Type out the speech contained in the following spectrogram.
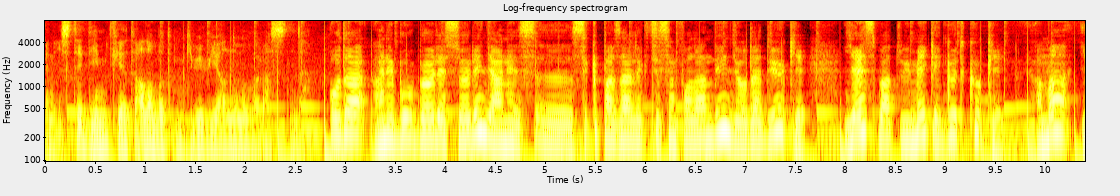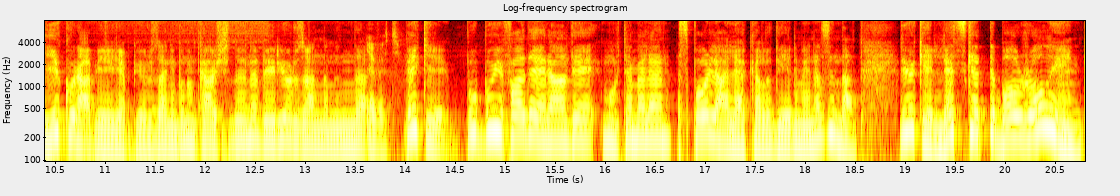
Yani istediğim fiyatı alamadım gibi bir anlamı var aslında. O da hani bu böyle söyleyince hani s- sıkı pazarlıkçısın falan deyince o da diyor ki yes but we make a good cookie. Ama iyi kurabiye yapıyoruz. Hani bunun karşılığını veriyoruz anlamında. Evet. Peki bu bu ifade herhalde muhtemelen sporla alakalı diyelim en azından. Diyor ki let's get the ball rolling.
